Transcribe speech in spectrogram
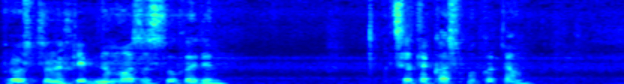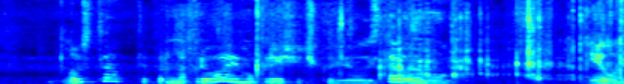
Просто на хліб намазав, слухайте. Це така смакота. Ось так. Тепер накриваємо кришечкою і ставимо. І воно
